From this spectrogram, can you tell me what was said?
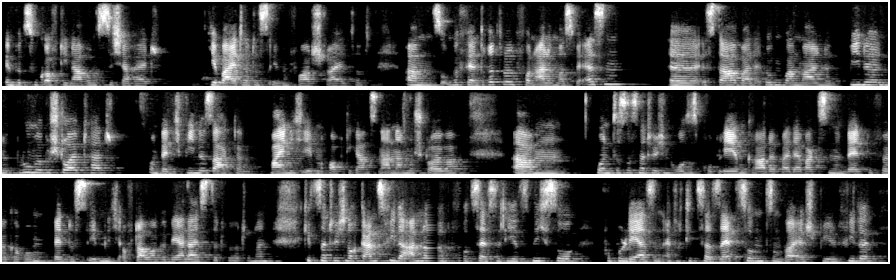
in Bezug auf die Nahrungssicherheit, je weiter das eben fortschreitet. Ähm, so ungefähr ein Drittel von allem, was wir essen, äh, ist da, weil irgendwann mal eine Biene eine Blume bestäubt hat. Und wenn ich Biene sage, dann meine ich eben auch die ganzen anderen Bestäuber. Und das ist natürlich ein großes Problem, gerade bei der wachsenden Weltbevölkerung, wenn das eben nicht auf Dauer gewährleistet wird. Und dann gibt es natürlich noch ganz viele andere Prozesse, die jetzt nicht so populär sind. Einfach die Zersetzung zum Beispiel. Viele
